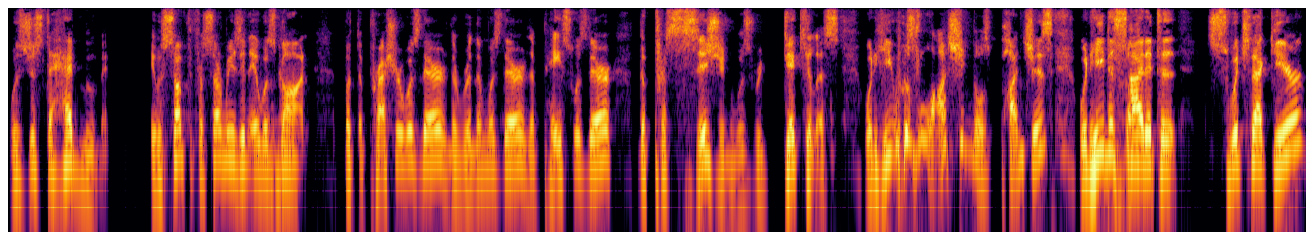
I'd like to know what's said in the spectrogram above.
was just the head movement. It was something for some reason it was mm-hmm. gone, but the pressure was there, the rhythm was there, the pace was there, the precision was ridiculous when he was launching those punches. When he decided to switch that gear,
